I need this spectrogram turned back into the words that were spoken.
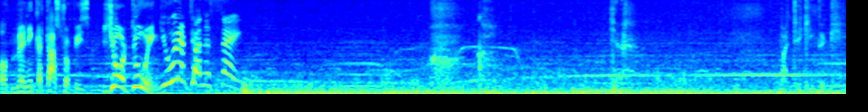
of many catastrophes you're doing. You would have done the same! Yeah. By taking the key,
